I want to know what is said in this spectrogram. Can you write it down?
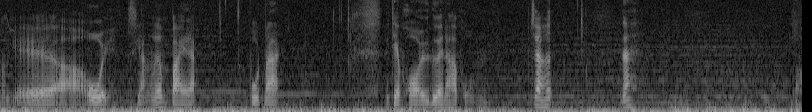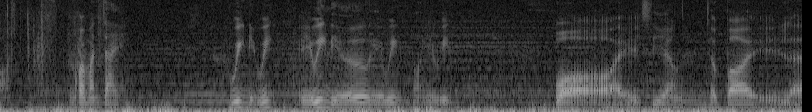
โอเคโอ้ยเสียงเริ่มไปแล้วพูดมากเจ็บคออยู่ด้วยนะครับผมจ้าเฮ้นะต่อไม่ค่อยมั่นใจ วิ่งดิวิ่งเอวิ่งดิเออเอวิ่งอ๋อเอวิ่งวายเสียง จะไปแล้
